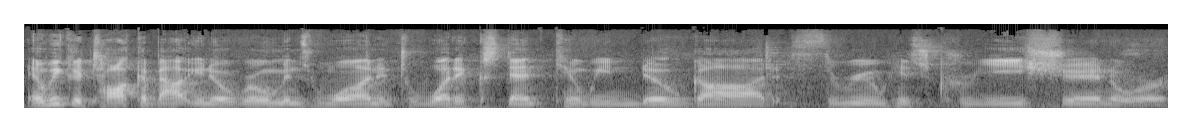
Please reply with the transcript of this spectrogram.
And we could talk about, you know, Romans 1 and to what extent can we know God through his creation or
